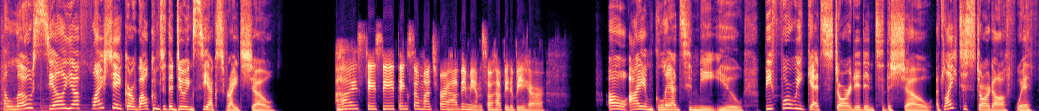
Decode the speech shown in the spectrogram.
Hello, Celia Fleischaker. Welcome to the Doing CX Right show. Hi, Stacy. Thanks so much for having me. I'm so happy to be here. Oh, I am glad to meet you. Before we get started into the show, I'd like to start off with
